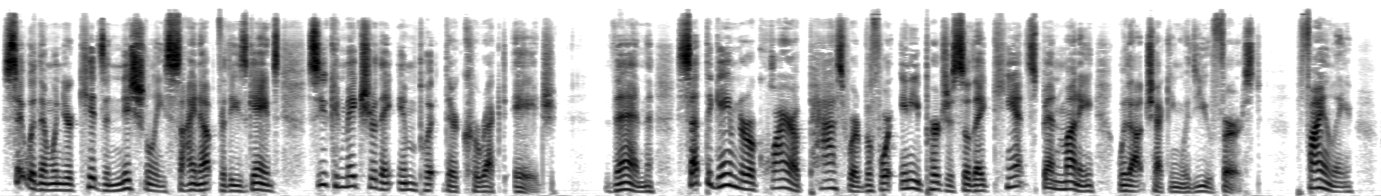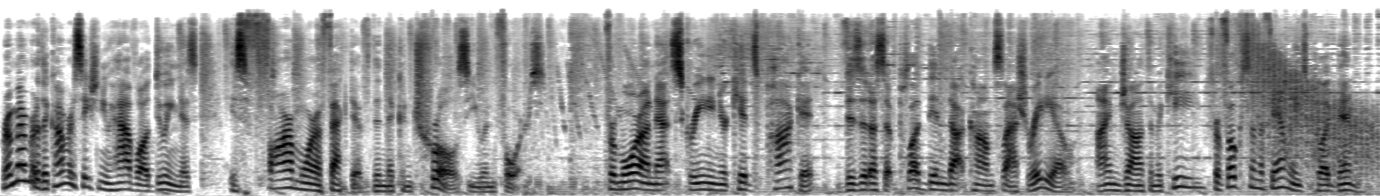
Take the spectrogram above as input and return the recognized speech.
sit with them when your kids initially sign up for these games so you can make sure they input their correct age. Then, set the game to require a password before any purchase so they can't spend money without checking with you first. Finally, remember the conversation you have while doing this is far more effective than the controls you enforce. For more on that screen in your kid's pocket, visit us at pluggedin.com slash radio. I'm Jonathan McKee for Focus on the Family's Plugged In.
